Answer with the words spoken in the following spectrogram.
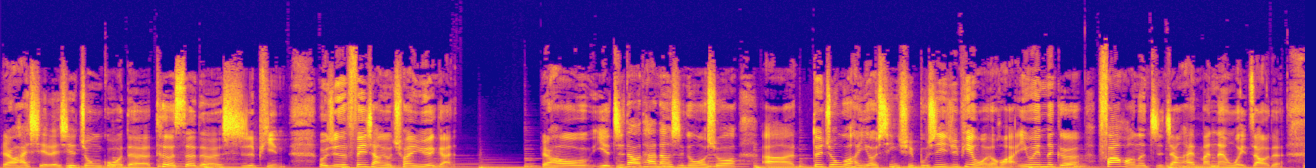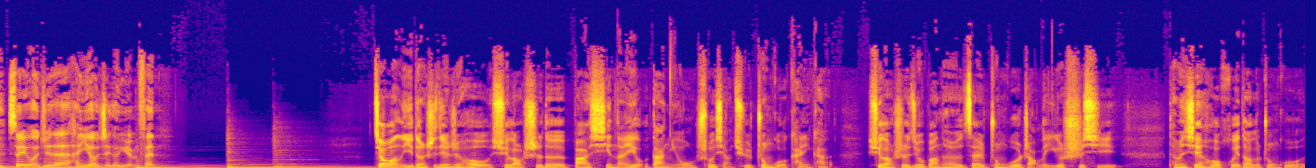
然后还写了一些中国的特色。的食品，我觉得非常有穿越感。然后也知道他当时跟我说啊，对中国很有兴趣，不是一句骗我的话，因为那个发黄的纸张还蛮难伪造的，所以我觉得很有这个缘分。交往了一段时间之后，徐老师的巴西男友大牛说想去中国看一看，徐老师就帮他在中国找了一个实习。他们先后回到了中国，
